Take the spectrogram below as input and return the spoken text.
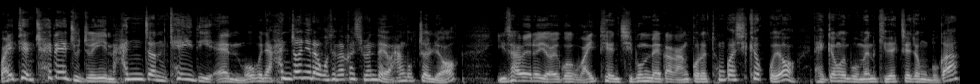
YTN 최대 주주인 한전 KDN 뭐 그냥 한전이라고 생각하시면 돼요. 한국전력 이사회를 열고 YTN 지분 매각 안건을 통과시켰고요. 배경을 보면 기획재정부가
